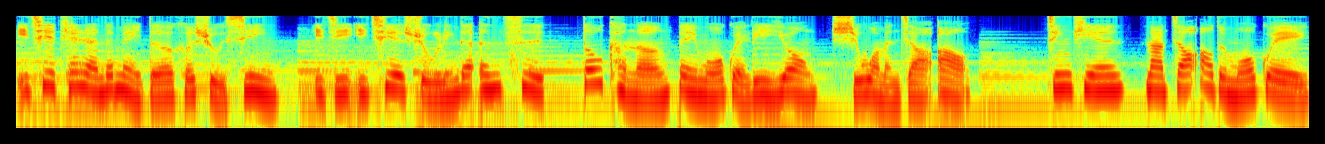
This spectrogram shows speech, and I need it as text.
一切天然的美德和属性，以及一切属灵的恩赐，都可能被魔鬼利用，使我们骄傲。今天，那骄傲的魔鬼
